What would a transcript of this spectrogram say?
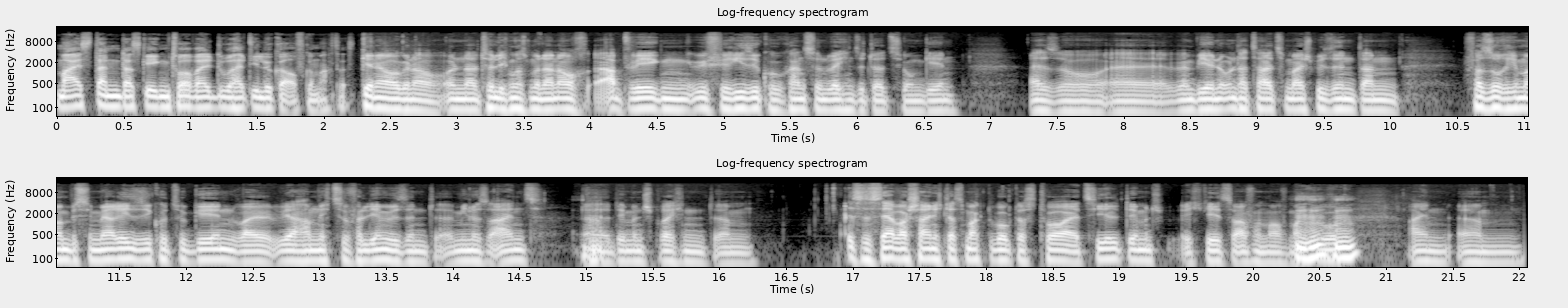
meist dann das Gegentor, weil du halt die Lücke aufgemacht hast. Genau, genau. Und natürlich muss man dann auch abwägen, wie viel Risiko kannst du in welchen Situationen gehen. Also äh, wenn wir in der Unterzahl zum Beispiel sind, dann versuche ich immer ein bisschen mehr Risiko zu gehen, weil wir haben nichts zu verlieren, wir sind äh, minus eins. Ja. Äh, dementsprechend ähm, es ist sehr wahrscheinlich, dass Magdeburg das Tor erzielt. Ich gehe jetzt einfach mal auf Magdeburg mhm. ein. Ähm,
